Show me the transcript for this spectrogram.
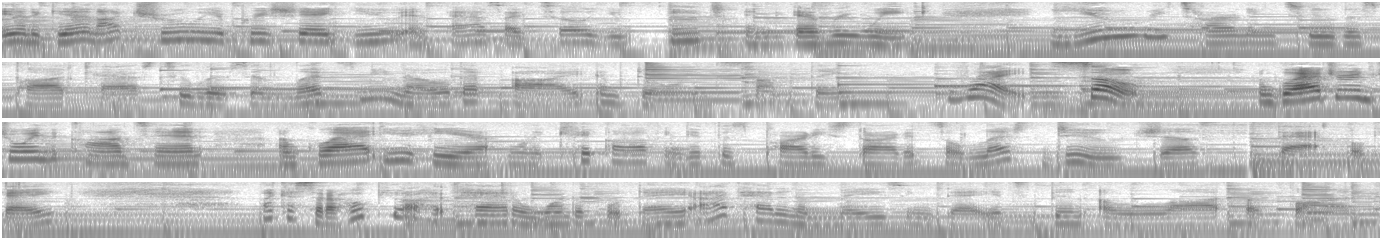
in again. I truly appreciate you. And as I tell you each and every week, you returning to this podcast to listen lets me know that I am doing something right. So, I'm glad you're enjoying the content. I'm glad you're here. I want to kick off and get this party started. So let's do just that, okay? Like I said, I hope you all have had a wonderful day. I've had an amazing day. It's been a lot of fun.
